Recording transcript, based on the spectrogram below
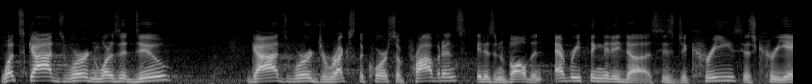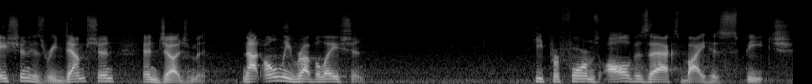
What's God's word and what does it do? God's word directs the course of providence. It is involved in everything that He does His decrees, His creation, His redemption, and judgment. Not only revelation, He performs all of His acts by His speech.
